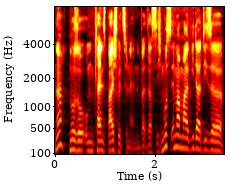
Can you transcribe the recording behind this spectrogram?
Ne? Nur so, um ein kleines Beispiel zu nennen. Das, ich muss immer mal wieder diese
